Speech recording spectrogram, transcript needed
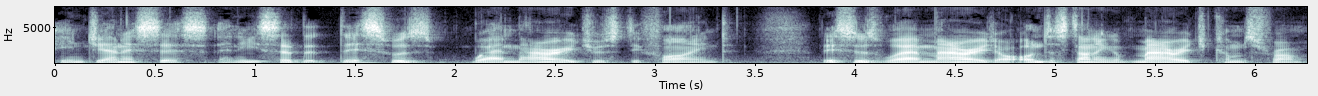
in Genesis and he said that this was where marriage was defined. This is where marriage, our understanding of marriage, comes from.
